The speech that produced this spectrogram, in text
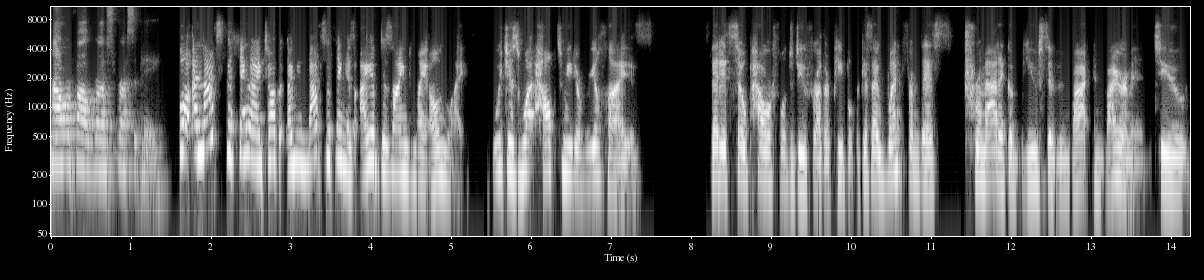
powerful res- recipe. Well, and that's the thing I talk. I mean, that's the thing is I have designed my own life, which is what helped me to realize that it's so powerful to do for other people because I went from this traumatic, abusive envi- environment to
